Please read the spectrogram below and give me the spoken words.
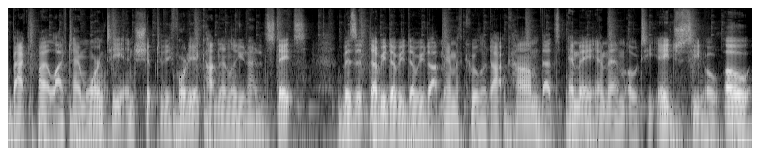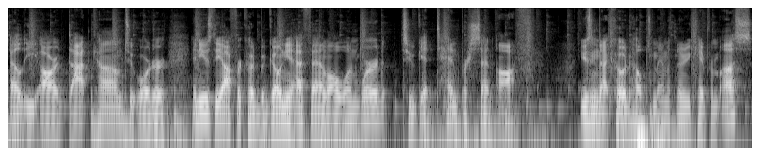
backed by a lifetime warranty and shipped to the 48 continental United States. Visit www.mammothcooler.com. That's M A M M O T H C O O L E R.com to order and use the offer code BegoniaFM, all one word, to get 10% off. Using that code helps Mammoth know you came from us.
